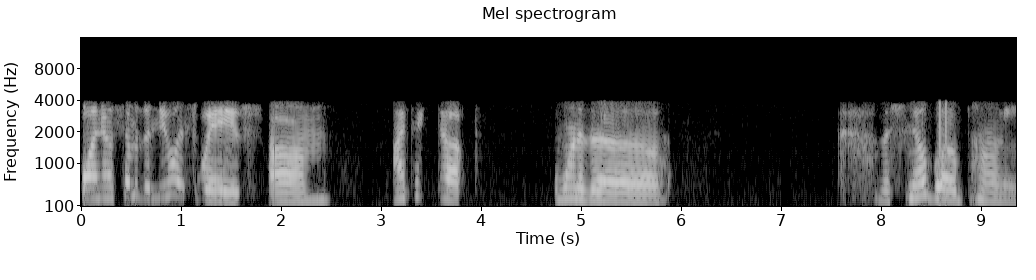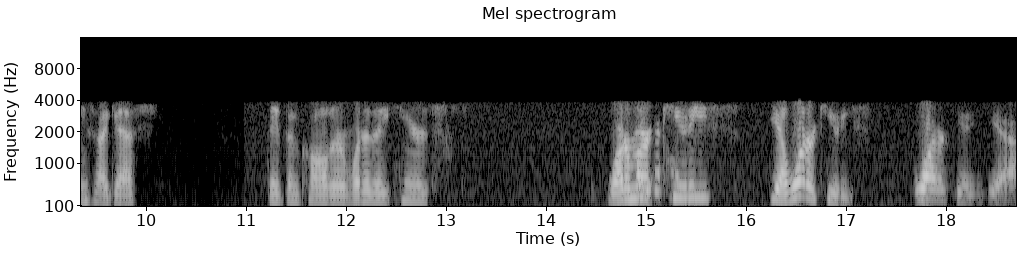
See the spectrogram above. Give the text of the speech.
Well, I know some of the newest ways. Um, I picked up one of the the snow globe ponies, I guess they've been called, or what are they? Here's watermark cuties. Yeah, water cuties. Water cuties, yeah.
